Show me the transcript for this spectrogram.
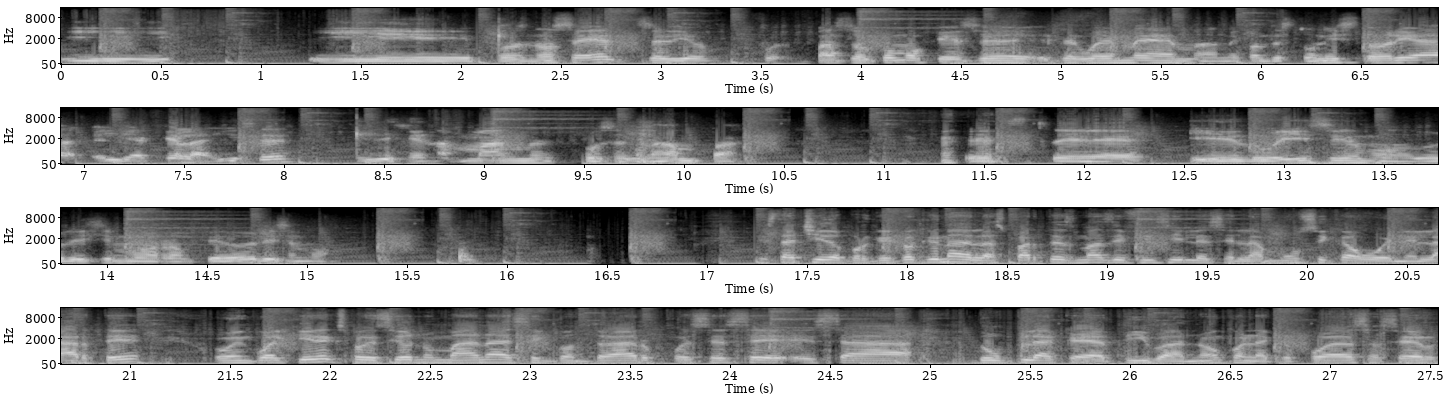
Y, y pues no sé, se dio, pasó como que ese, ese güey me, me contestó una historia el día que la hice y dije, no mames, pues el Nampa. este, y durísimo, durísimo, rompió durísimo está chido porque creo que una de las partes más difíciles en la música o en el arte o en cualquier expresión humana es encontrar pues ese, esa dupla creativa, ¿no? Con la que puedas hacer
